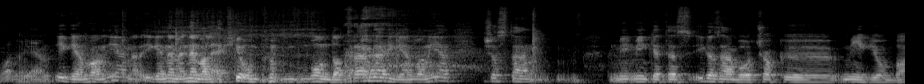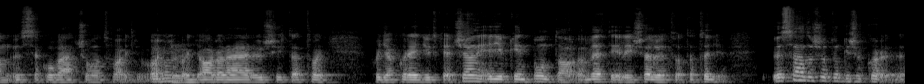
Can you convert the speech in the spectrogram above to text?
van ilyen. Igen, van ilyen, igen, nem, nem a legjobb mondat rá, de igen, van ilyen, és aztán mi- minket ez igazából csak még jobban összekovácsolt, vagy, vagy, Mhm. vagy arra ráerősített, hogy, hogy akkor együtt kell csinálni. Egyébként pont a vetélés előtt volt, tehát hogy összeházasodtunk, és akkor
